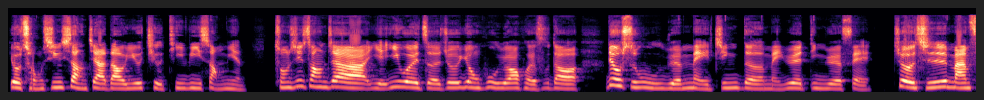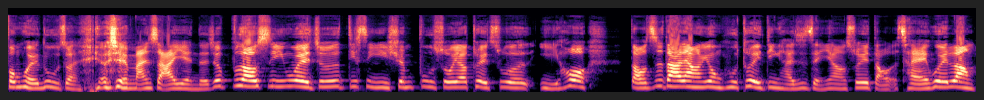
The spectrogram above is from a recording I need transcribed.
又重新上架到 YouTube TV 上面。重新上架也意味着，就用户又要回复到六十五元美金的每月订阅费，就其实蛮峰回路转，而且蛮傻眼的，就不知道是因为就是 Disney 宣布说要退出了以后。导致大量用户退订还是怎样，所以导才会让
